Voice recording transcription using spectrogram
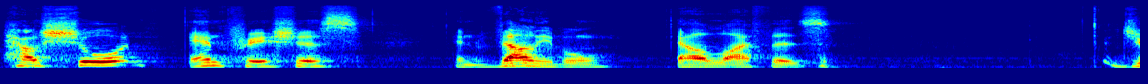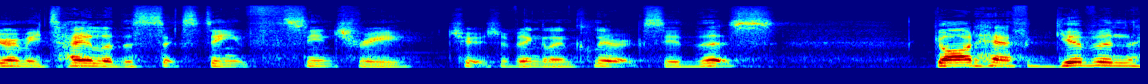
how short and precious and valuable our life is. Jeremy Taylor, the 16th century Church of England cleric, said this God hath given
